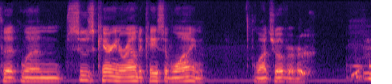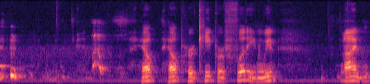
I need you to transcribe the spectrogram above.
that when Sue's carrying around a case of wine, watch over her. help help her keep her footing. We, I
